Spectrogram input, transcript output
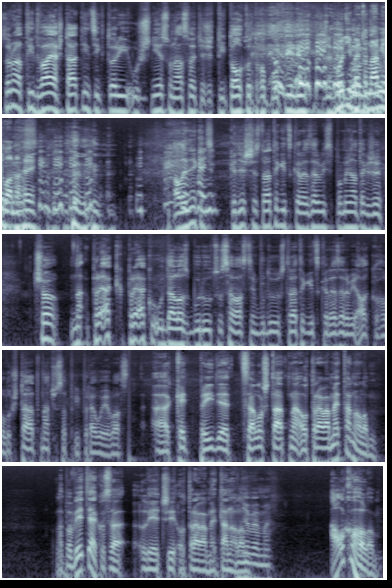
zrovna tí dvaja štátnici, ktorí už nie sú na svete, že tí toľko toho popili. že hodíme to na Milana, hej. Ale nie, keď, keď ešte strategické rezervy spomínal, takže čo, na, pre, ak, pre akú udalosť budúcu sa vlastne budujú strategické rezervy alkoholu? Štát na čo sa pripravuje vlastne? A keď príde celoštátna otrava metanolom? Lebo viete, ako sa lieči otrava metanolom? Nevieme. Alkoholom.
